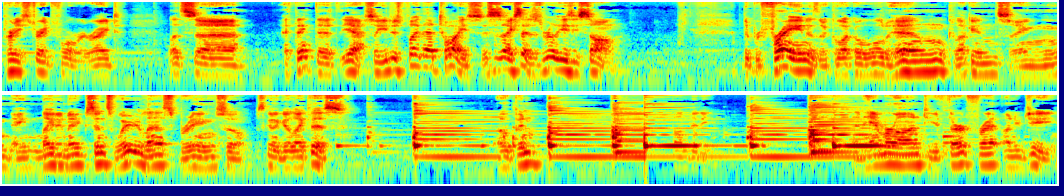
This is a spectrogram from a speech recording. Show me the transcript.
Pretty straightforward, right? Let's, uh, I think that, yeah, so you just play that twice. This is, like I said, it's a really easy song. The refrain is a cluck old hen, clucking, sing, ain't laid an egg since way last spring. So it's gonna go like this. Open, bum diddy. Then hammer on to your third fret on your G.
